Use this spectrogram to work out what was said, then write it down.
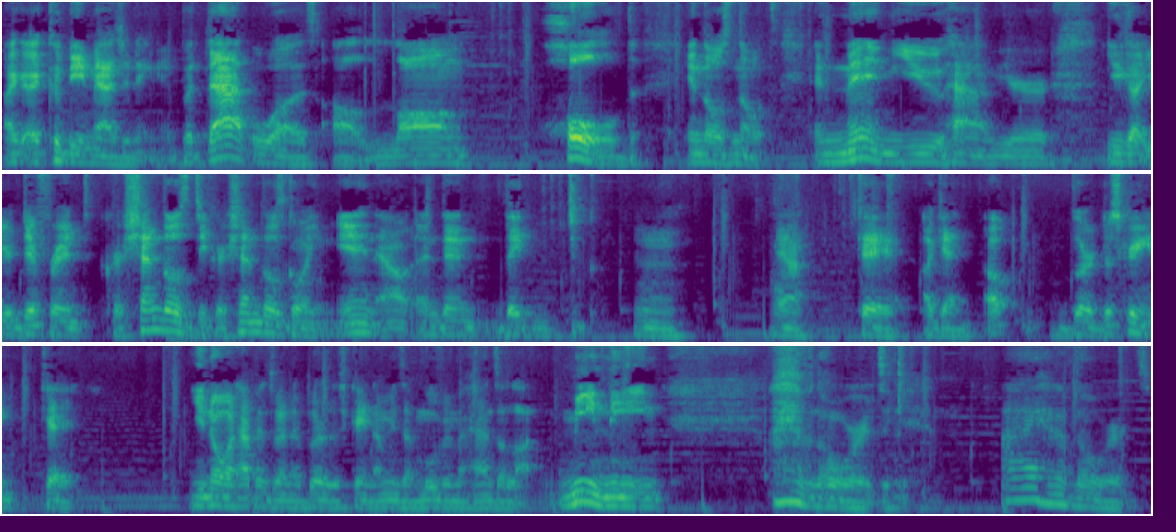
I, I could be imagining it, but that was a long hold in those notes and then you have your you got your different crescendos decrescendos going in out and then they mm, yeah okay again oh blurred the screen okay you know what happens when i blur the screen that means i'm moving my hands a lot meaning i have no words again i have no words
